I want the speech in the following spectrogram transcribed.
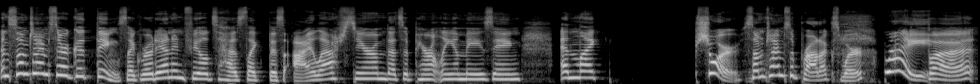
And sometimes there are good things. Like Rodan and Fields has like this eyelash serum that's apparently amazing. And like sure, sometimes the products work, right. but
